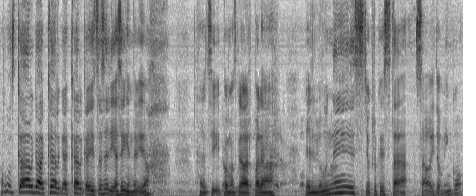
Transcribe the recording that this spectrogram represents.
Vamos, carga, carga, carga. Y este sería el siguiente video. A ver si podemos grabar para El lunes, yo creo que está sábado y domingo.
